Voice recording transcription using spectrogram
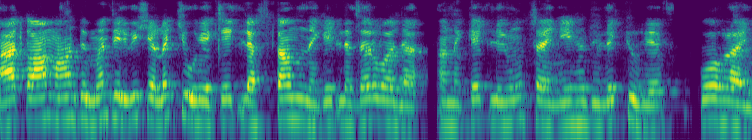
આ તો આમાં હજુ મંદિર વિશે લખ્યું છે કેટલા સ્તંભ ને કેટલા દરવાજા અને કેટલી ઊંચાઈ ને એ બધું લખ્યું છે. પહોળાઈ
